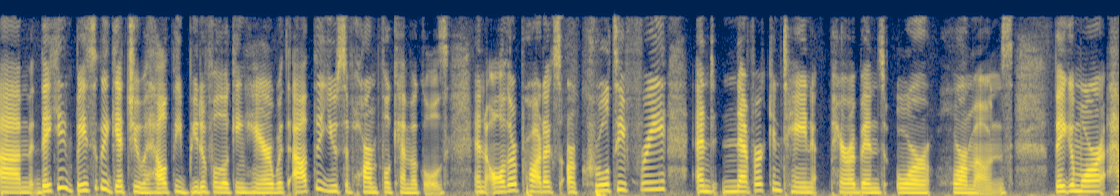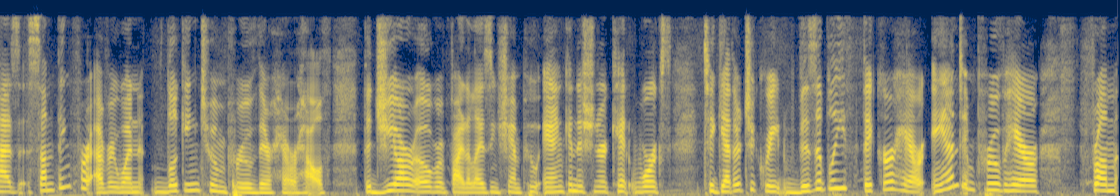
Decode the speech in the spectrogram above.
um, they can basically get you healthy, beautiful looking hair without the use of harmful chemicals. And all their products are cruelty free and never contain parabens or hormones. Vegamour has something for everyone looking to improve their hair health. The GRO Revitalizing Shampoo and Conditioner Kit works together to create visibly thicker hair and improve hair from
